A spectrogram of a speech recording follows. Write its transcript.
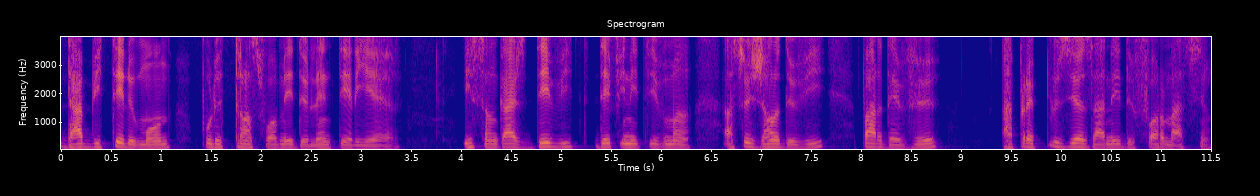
d'habiter le monde pour le transformer de l'intérieur. Ils s'engagent définitivement à ce genre de vie par des vœux après plusieurs années de formation.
